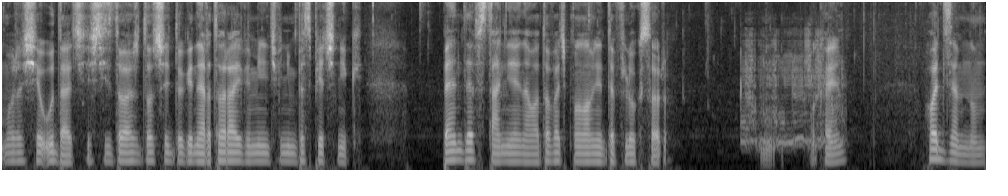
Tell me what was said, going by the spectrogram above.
może się udać, jeśli zdołasz dotrzeć do generatora i wymienić w nim bezpiecznik. Będę w stanie naładować ponownie defluxor. Mm, Okej. Chodź ze mną,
